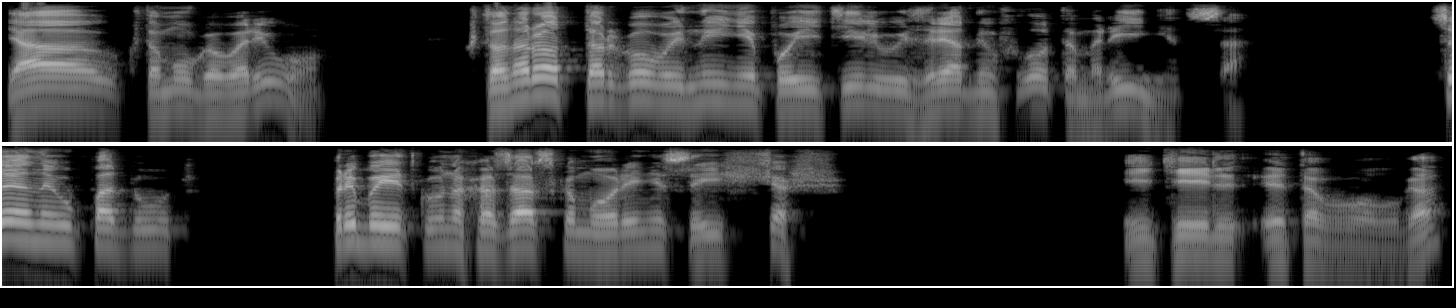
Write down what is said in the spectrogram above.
Я к тому говорю, что народ торговый ныне по Итилю изрядным флотом ринется. Цены упадут, прибытку на Хазарском море не сыщешь. Итиль — это Волга,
